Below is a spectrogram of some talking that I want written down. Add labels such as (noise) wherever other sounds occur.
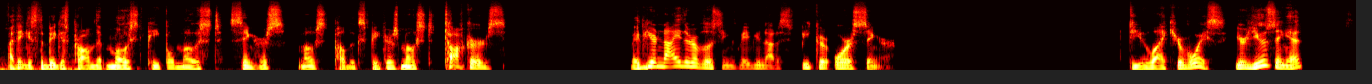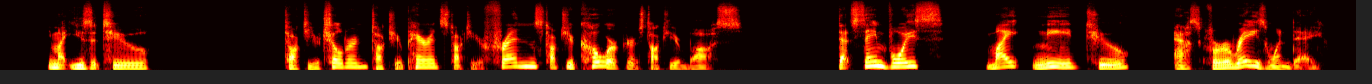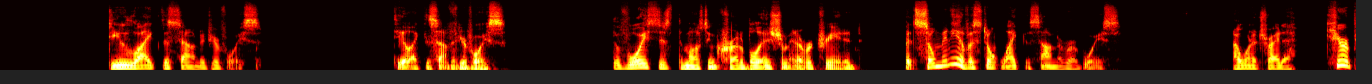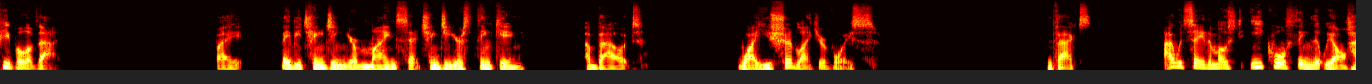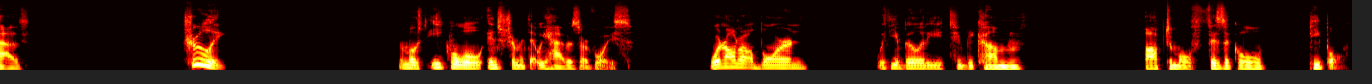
I think it's the biggest problem that most people, most singers, most public speakers, most talkers, maybe you're neither of those things. Maybe you're not a speaker or a singer. Do you like your voice? You're using it. You might use it to talk to your children, talk to your parents, talk to your friends, talk to your coworkers, talk to your boss. That same voice might need to ask for a raise one day. Do you like the sound of your voice? Do you like the sound of your voice? The voice is the most incredible instrument ever created, but so many of us don't like the sound of our voice. I want to try to cure people of that by maybe changing your mindset, changing your thinking about why you should like your voice. In fact, I would say the most equal thing that we all have, truly, the most equal instrument that we have is our voice. We're not all born with the ability to become optimal physical people.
